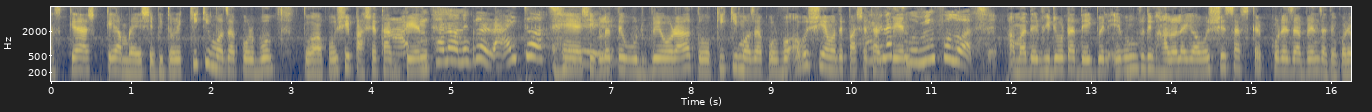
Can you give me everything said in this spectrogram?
আজকে আজকে আমরা এসে ভিতরে কি কি মজা করব? তো অবশ্যই পাশে থাকবেন। হ্যাঁ সেগুলোতে উঠবে ওরা। তো কি কি মজা করব? অবশ্যই আমাদের পাশে থাকবেন। আমাদের ভিডিওটা দেখবেন এবং যদি ভালো লাগে অবশ্যই সাবস্ক্রাইব করে যাবেন। যাতে করে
